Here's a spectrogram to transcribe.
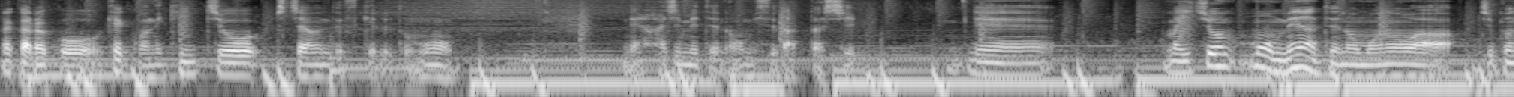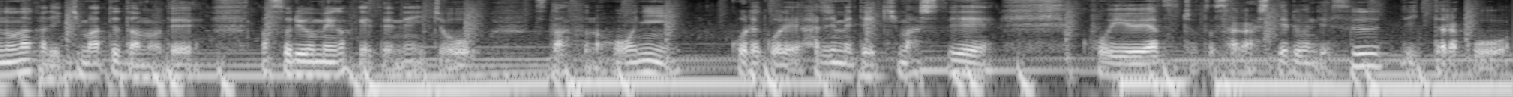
だからこう結構ね緊張しちゃうんですけれども。ね初めてのお店だったし。でまあ、一応もう目当てのものは自分の中で決まってたので、まあ、それをめがけてね一応スタッフの方にこれこれ初めて来ましてこういうやつちょっと探してるんですって言ったらこ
